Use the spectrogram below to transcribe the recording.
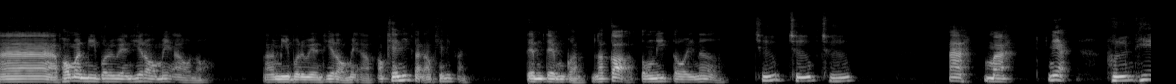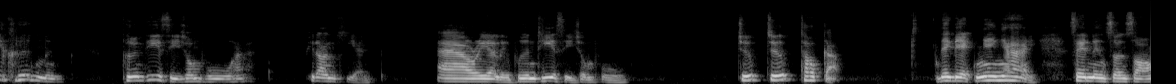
อ่า เพราะมันมีบริเวณที่เราไม่เอาเนาะมีบริเวณที่เราไม่เอาเอาแค่นี้ก่อนเอาแค่นี้ก่อน เต็มเต็มก่อน แล้วก็ตรงนี้โตยเนอร์ชืบชืบชืบอะมา เนี่ย พื้นที่ครึ่งหนึ่ง พื้นที่สีชมพูฮะพี่ดอนเขียน area หรือพื้นที่สีชมพู จึ๊บจึ๊บเท่ากับ เด็กๆ ง่ายๆเศษหนึ่งส่วนสอง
